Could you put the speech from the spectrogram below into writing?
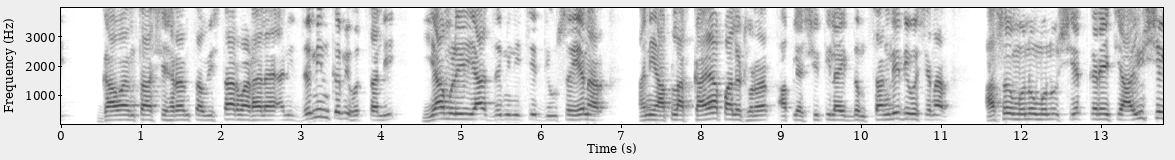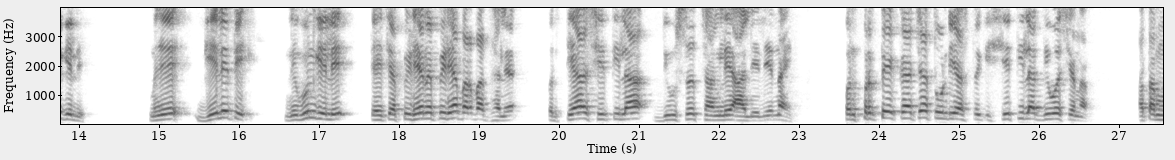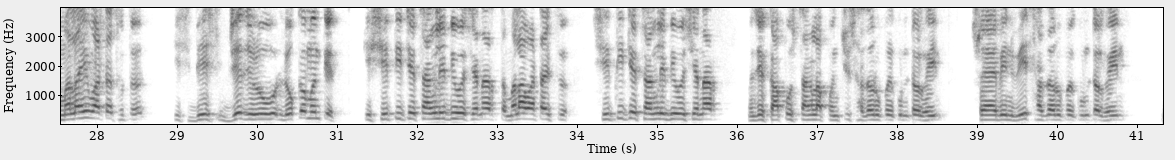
गावांचा शहरांचा विस्तार वाढायला आणि जमीन कमी होत चालली. यामुळे या जमिनीचे दिवस येणार आणि आपला काया पालट होणार आपल्या शेतीला एकदम चांगले दिवस येणार. असं म्हणू म्हणू शेतकऱ्याचे आयुष्य गेले. म्हणजे गेले ते निघून गेले त्याच्या पिढ्यानं पिढ्या बर्बाद झाल्या पण त्या शेतीला दिवस चांगले आलेले नाहीत. पण प्रत्येकाच्या तोंडी असतं की शेतीला दिवस येणार. आता मलाही वाटत होतं की देश जे लोक म्हणतात की शेतीचे चांगले दिवस येणार तर मला वाटायचं शेतीचे चांगले दिवस येणार. म्हणजे कापूस चांगला पंचवीस हजार रुपये क्विंटल होईल सोयाबीन वीस हजार रुपये क्विंटल होईल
